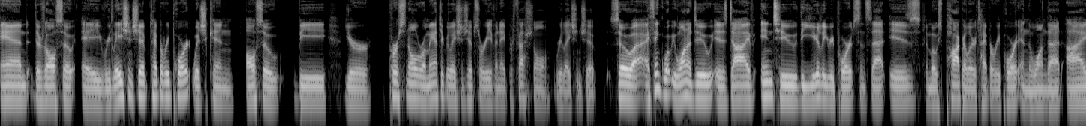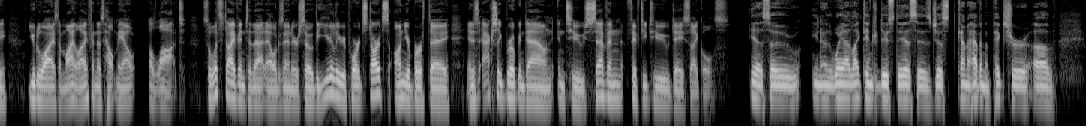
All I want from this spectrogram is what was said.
And there's also a relationship type of report, which can also be your personal romantic relationships or even a professional relationship. So uh, I think what we want to do is dive into the yearly report since that is the most popular type of report and the one that I utilized in my life and has helped me out a lot. So let's dive into that, Alexander. So the yearly report starts on your birthday and is actually broken down into seven 52 day cycles. Yeah, so, you know, the way I'd like to introduce this is just kind of having a picture of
